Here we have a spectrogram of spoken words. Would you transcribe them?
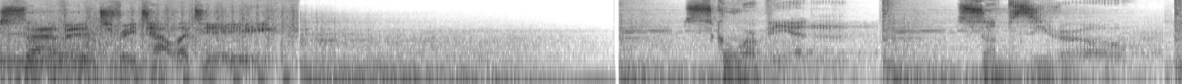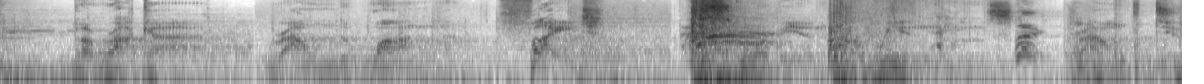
Savage fatality. Scorpion. Sub-Zero. Baraka. Round one. Fight! Scorpion wins. Round two.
